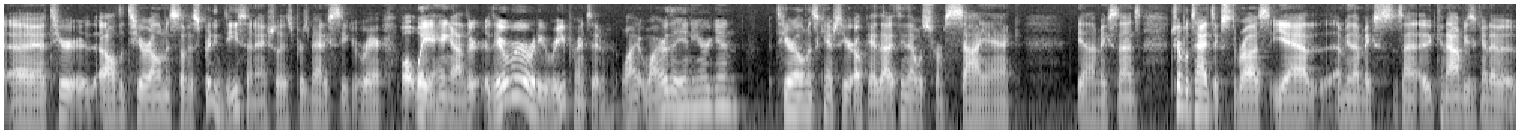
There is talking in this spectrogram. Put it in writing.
Uh, tier, all the Tearlament stuff is pretty decent actually. It's prismatic secret rare. Well, wait, hang on. They're, they were already reprinted. Why why are they in here again? Tearlaments cache here. Okay, that, I think that was from Syac. Yeah, that makes sense. Triple Tactics Thrust. Yeah, I mean that makes sense. Konami's gonna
